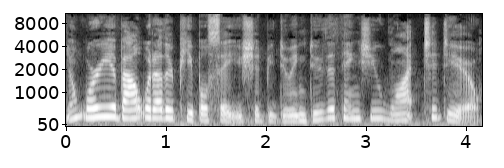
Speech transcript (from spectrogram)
Don't worry about what other people say you should be doing. Do the things you want to do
